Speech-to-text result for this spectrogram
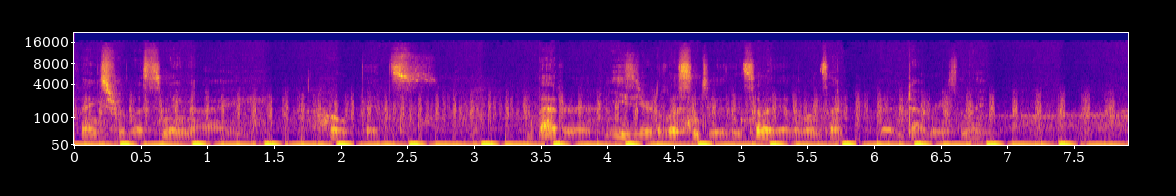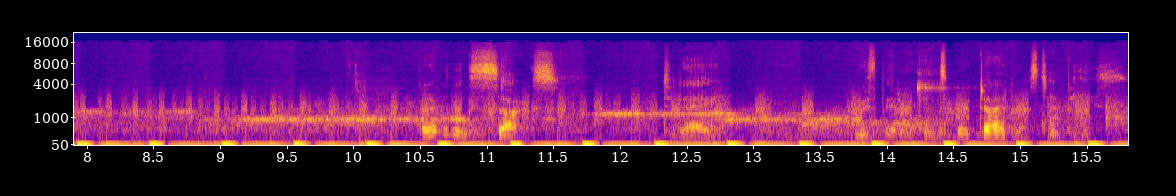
thanks for listening. I hope it's better, easier to listen to than some of the other ones I've done recently. But everything sucks today. Ruth Bader Ginsburg died. Rest in peace.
